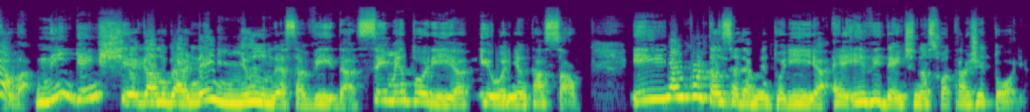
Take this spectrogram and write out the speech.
Melba, ninguém chega a lugar nenhum nessa vida sem mentoria e orientação. E a importância da mentoria é evidente na sua trajetória.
